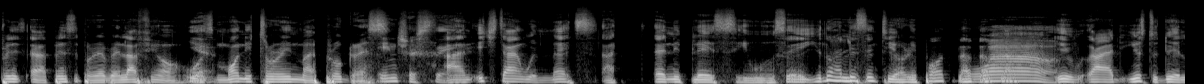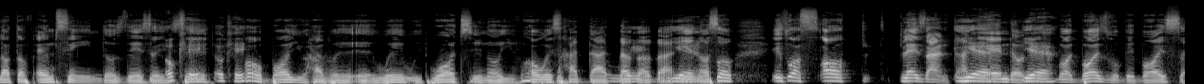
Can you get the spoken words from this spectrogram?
prin- uh, principal, Reverend Lafion, was Yeah. monitoring my progress. interesting? And each time we met at any place, he will say, "You know, I listened to your report." Blah blah Wow. blah. He, I used to do a lot of MC in those days. He'd Okay, say, okay. Oh boy, you have a, a way with words. You know, you've always had that. Blah blah blah. Yeah. You know, so it was all pleasant at Yeah, the end of yeah. it. But boys will be boys.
